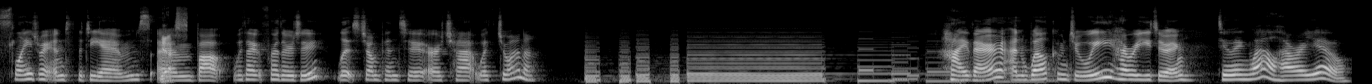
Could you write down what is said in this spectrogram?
slide right into the DMs. Um, Yes. But without further ado, let's jump into our chat with Joanna. Hi there, and welcome, Joey. How are you doing? Doing well. How are you?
